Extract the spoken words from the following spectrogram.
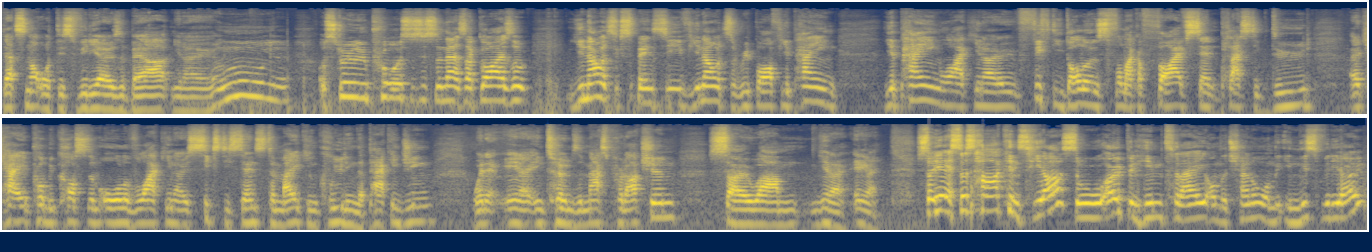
that's not what this video is about. You know, oh, you know, Australian prices, this and that. It's like, guys, look, you know it's expensive. You know it's a rip off. You're paying, you're paying like you know fifty dollars for like a five cent plastic dude okay it probably cost them all of like you know 60 cents to make including the packaging when it you know in terms of mass production. So um you know anyway. So yes this Haarken's here so we'll open him today on the channel on the, in this video.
